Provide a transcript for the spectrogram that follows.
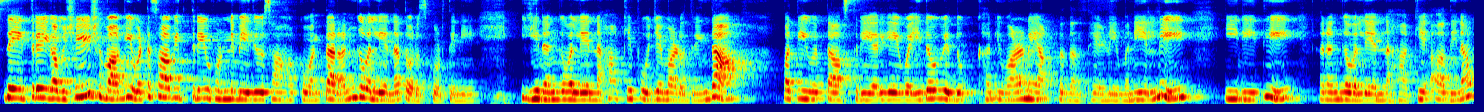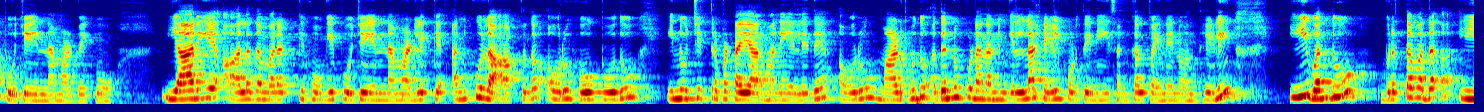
ಸ್ನೇಹಿತರೆ, ಈಗ ವಿಶೇಷವಾಗಿ ವಟ ಸಾವಿತ್ರಿ ಹುಣ್ಣಿಮೆ ದಿವಸ ಹಾಕುವಂಥ ರಂಗವಲ್ಲಿಯನ್ನು ತೋರಿಸ್ಕೊಡ್ತೀನಿ. ಈ ರಂಗವಲ್ಲಿಯನ್ನು ಹಾಕಿ ಪೂಜೆ ಮಾಡೋದ್ರಿಂದ ಪತಿವ್ರತ ಸ್ತ್ರೀಯರಿಗೆ ವೈದವ್ಯ ದುಃಖ ನಿವಾರಣೆ ಆಗ್ತದಂತ ಹೇಳಿ ಮನೆಯಲ್ಲಿ ಈ ರೀತಿ ರಂಗವಲ್ಲಿಯನ್ನು ಹಾಕಿ ಆ ದಿನ ಪೂಜೆಯನ್ನು ಮಾಡಬೇಕು. ಯಾರಿಗೆ ಆಲದ ಮರಕ್ಕೆ ಹೋಗಿ ಪೂಜೆಯನ್ನು ಮಾಡಲಿಕ್ಕೆ ಅನುಕೂಲ ಆಗ್ತದೋ ಅವರು ಹೋಗ್ಬೋದು. ಇನ್ನು ಚಿತ್ರಪಟ ಯಾರ ಮನೆಯಲ್ಲಿದೆ, ಅವರು ಮಾಡ್ಬೋದು. ಅದನ್ನು ಕೂಡ ನಾನು ನಿಮಗೆಲ್ಲ ಹೇಳ್ಕೊಡ್ತೀನಿ. ಈ ಸಂಕಲ್ಪ ಏನೇನು ಹೇಳಿ ಈ ಒಂದು ವೃತ್ತವದ, ಈ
